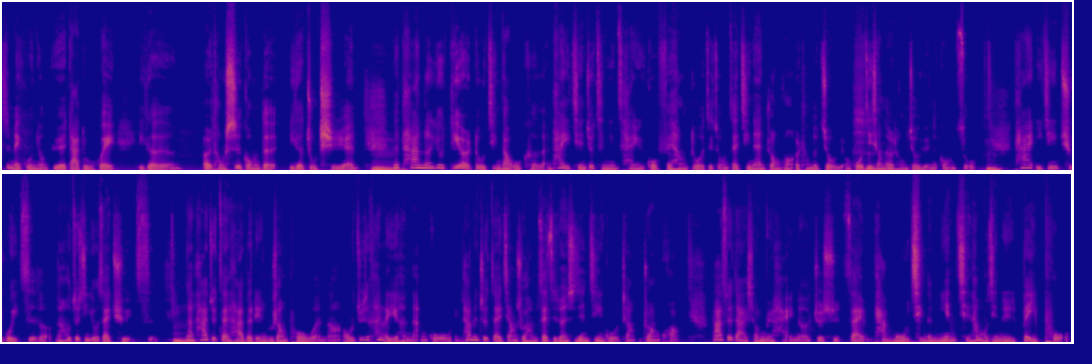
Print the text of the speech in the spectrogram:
是美国纽约大都会一个。儿童事工的一个主持人，嗯，那他呢又第二度进到乌克兰，他以前就曾经参与过非常多这种在急难状况儿童的救援，国际上的儿童救援的工作，嗯，他已经去过一次了，然后最近又再去一次，嗯，那他就在他的脸书上 po 文啊，我就是看了也很难过，他们就在讲说他们在这段时间经过这样状况，八岁大的小女孩呢，就是在她母亲的面前，她母亲等于是被迫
